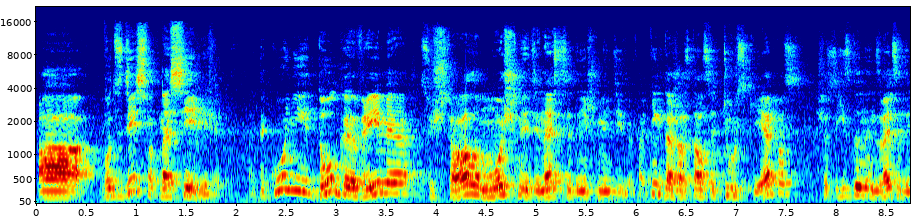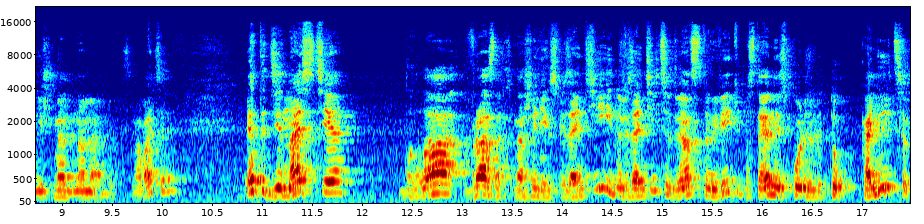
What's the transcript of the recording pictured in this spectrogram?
А вот здесь, вот на севере от Иконии, долгое время существовала мощная династия Данишмендидов. От них даже остался тюркский эпос, сейчас изданный, называется Данишмен Намеб, основатели. Эта династия была в разных отношениях с Византией, но византийцы в XII веке постоянно использовали то канийцев,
